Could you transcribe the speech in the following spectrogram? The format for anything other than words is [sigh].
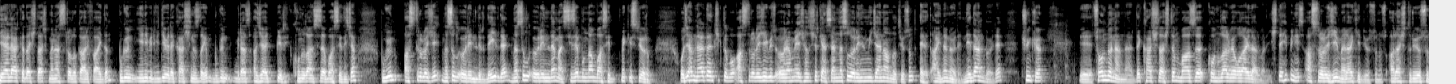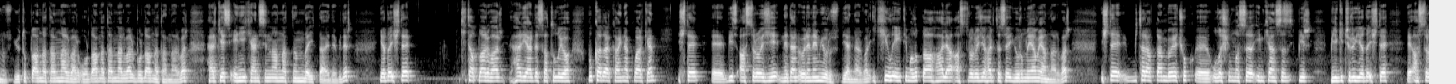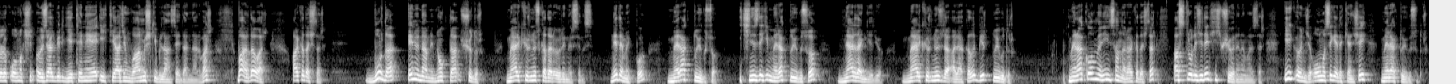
Değerli arkadaşlar, ben astrolog Arif Aydın. Bugün yeni bir video ile karşınızdayım. Bugün biraz acayip bir konudan size bahsedeceğim. Bugün astroloji nasıl öğrenilir değil de nasıl öğrenilemez size bundan bahsetmek istiyorum. Hocam nereden çıktı bu astrolojiyi biz öğrenmeye çalışırken sen nasıl öğrenilmeyeceğini anlatıyorsun. Evet aynen öyle. Neden böyle? Çünkü son dönemlerde karşılaştığım bazı konular ve olaylar var. İşte hepiniz astrolojiyi merak ediyorsunuz, araştırıyorsunuz. YouTube'da anlatanlar var, orada anlatanlar var, burada anlatanlar var. Herkes en iyi kendisinin anlattığını da iddia edebilir. Ya da işte kitaplar var, her yerde satılıyor. Bu kadar kaynak varken işte e, biz astroloji neden öğrenemiyoruz diyenler var. İki yıl eğitim alıp daha hala astroloji haritası yorumlayamayanlar var. İşte bir taraftan böyle çok e, ulaşılması imkansız bir bilgi türü ya da işte e, astrolog olmak için özel bir yeteneğe ihtiyacın varmış gibi lanse edenler var. Var da var. Arkadaşlar burada en önemli nokta şudur. Merkürünüz kadar öğrenirsiniz. Ne demek bu? Merak duygusu. İçinizdeki merak duygusu nereden geliyor? Merkürünüzle alakalı bir duygudur. Merak olmayan insanlar arkadaşlar astroloji değil hiçbir şey öğrenemezler. İlk önce olması gereken şey merak duygusudur.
